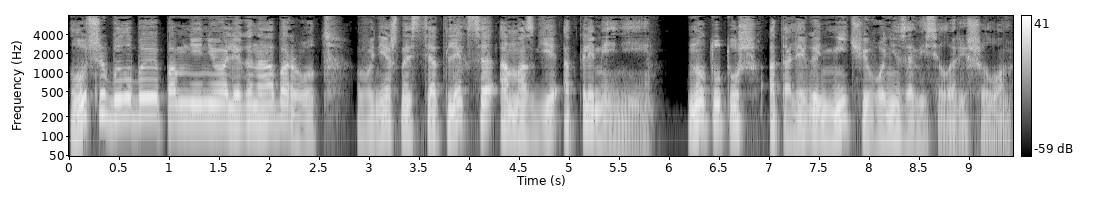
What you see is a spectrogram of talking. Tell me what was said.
Лучше было бы, по мнению Олега, наоборот. Внешность от Лекса, а мозги от Клемении. Но тут уж от Олега ничего не зависело, решил он.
